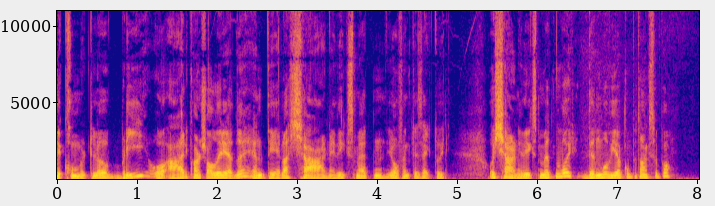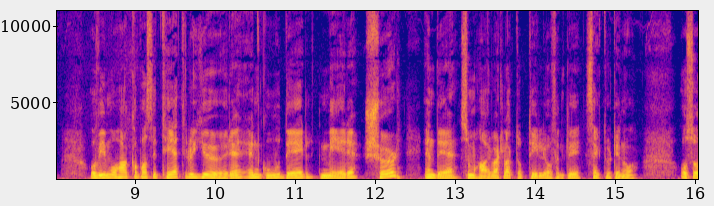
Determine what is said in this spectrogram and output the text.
det kommer til å bli, og er kanskje allerede, en del av kjernevirksomheten i offentlig sektor. Og kjernevirksomheten vår, den må vi ha kompetanse på. Og vi må ha kapasitet til å gjøre en god del mer sjøl enn det som har vært lagt opp til i offentlig sektor til nå. Og så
